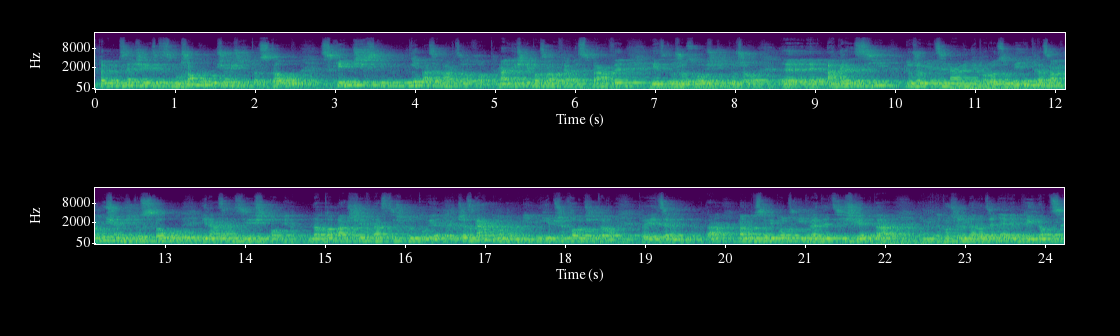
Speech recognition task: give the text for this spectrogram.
w pewnym sensie jest zmuszony usiąść do stołu z kimś, z kim nie ma za bardzo ochoty. Ma jakieś niepozałatwione sprawy, jest dużo złości, dużo e, e, agresji, dużo między nami nieporozumień i teraz mamy usiąść do stołu i razem zjeść obiad. No to aż się w nas coś gotuje. Przez gardło nie, nie przechodzi to, to prawda? Mamy w swojej polskiej tradycji święta mm, Bożego Narodzenia, Wielkiej Nocy.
